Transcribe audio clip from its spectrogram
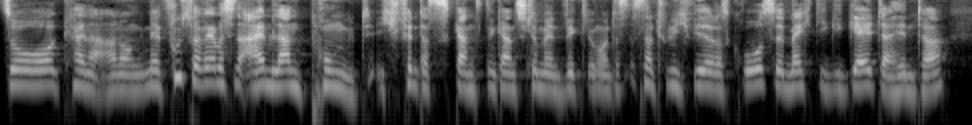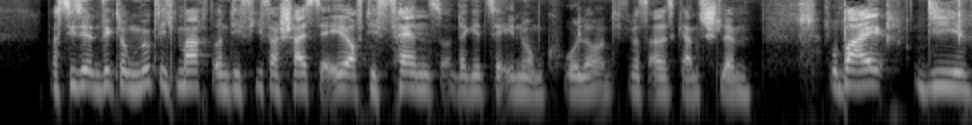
so, keine Ahnung. Ne, Fußballwerbung ist in einem Land, Punkt. Ich finde das ganz, eine ganz schlimme Entwicklung. Und das ist natürlich wieder das große, mächtige Geld dahinter. was diese Entwicklung möglich macht. Und die FIFA scheißt ja eh auf die Fans und da geht's ja eh nur um Kohle und ich finde das alles ganz schlimm. Wobei die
